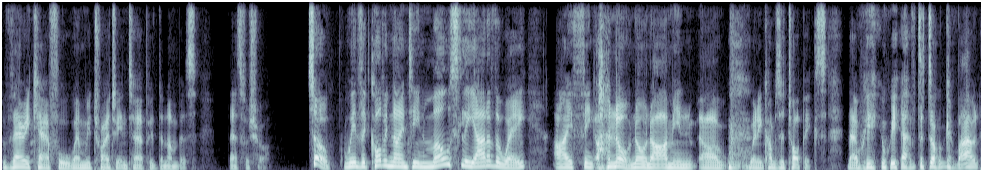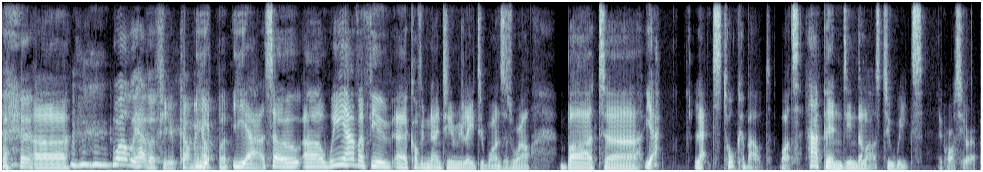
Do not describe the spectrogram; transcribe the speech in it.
very careful when we try to interpret the numbers that's for sure. So with the covid-19 mostly out of the way i think uh, no no no i mean uh, when it comes to topics that we we have to talk about uh, Well, we have a few coming up, but yeah, so uh, we have a few uh, COVID 19 related ones as well. But uh, yeah, let's talk about what's happened in the last two weeks across Europe.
